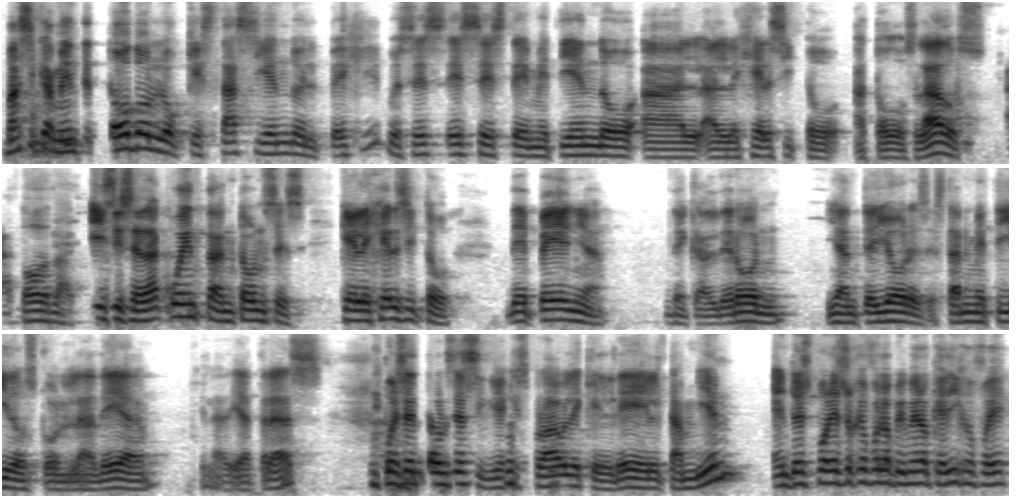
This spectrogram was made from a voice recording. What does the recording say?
Básicamente todo lo que está haciendo el peje, pues es, este, metiendo al, ejército a todos lados. A todos lados. Y si se da cuenta entonces que el ejército de Peña, de Calderón y anteriores están metidos con la DEA, la de atrás, pues entonces diría que es probable que el de él también. Entonces, por eso que fue lo primero que dijo fue,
